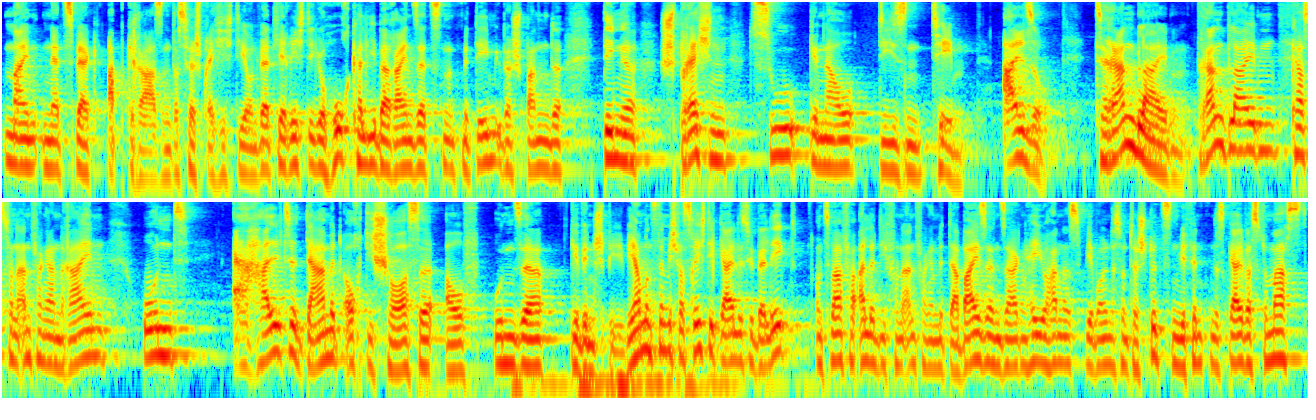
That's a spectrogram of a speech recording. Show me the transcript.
mein Netzwerk abgrasen, das verspreche ich dir, und werde hier richtige Hochkaliber reinsetzen und mit dem über spannende Dinge sprechen zu genau diesen Themen. Also, dranbleiben, dranbleiben, Cast von Anfang an rein und erhalte damit auch die Chance auf unser Gewinnspiel. Wir haben uns nämlich was richtig Geiles überlegt und zwar für alle, die von Anfang an mit dabei sind, sagen, hey Johannes, wir wollen das unterstützen, wir finden das geil, was du machst,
